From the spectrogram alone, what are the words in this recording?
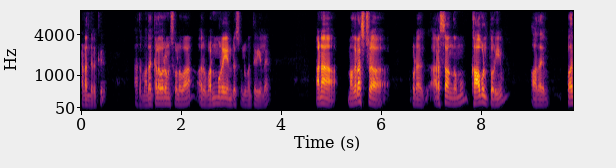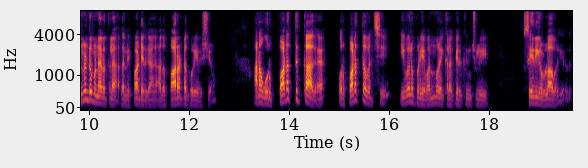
நடந்திருக்கு. அது மதக்கலவரம்னு சொல்லவா? ஒரு வன்முறை என்று சொல்லுவேன் தெரியல. ஆனால் மகாராஷ்டிராவோட அரசாங்கமும் காவல்துறையும் அதை பன்னெண்டு மணி நேரத்தில் அதை நிப்பாட்டியிருக்காங்க. அது பாராட்டக்கூடிய விஷயம். ஆனால் ஒரு படத்துக்காக ஒரு படத்தை வச்சு இவ்வளோ பெரிய வன்முறை கிளப்பியிருக்குன்னு சொல்லி செய்திகள் உள்ளா வருகிறது.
